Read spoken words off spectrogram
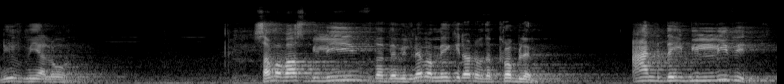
Leave me alone. Some of us believe that they will never make it out of the problem. And they believe it.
